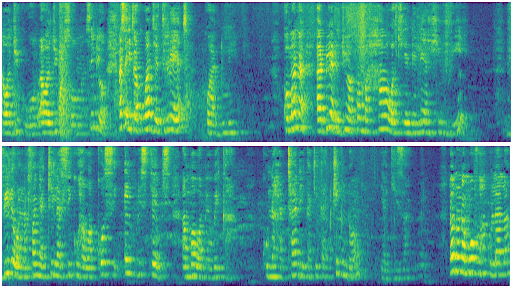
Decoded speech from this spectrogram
hawajui kuomba, hawajui kusoma, si ndio? Sasa itakuwaje threat kwa adui? Kwa maana adui alijua kwamba hawa wakiendelea hivi vile wanafanya kila siku, hawakosi every steps ambao wameweka, kuna hatari katika kingdom ya giza. Na unaona mwovu hakulala,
